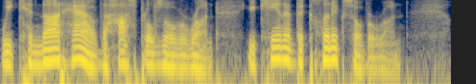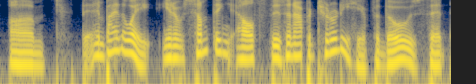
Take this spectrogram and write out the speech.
We cannot have the hospitals overrun. You can't have the clinics overrun. Um, and by the way, you know, something else, there's an opportunity here for those that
